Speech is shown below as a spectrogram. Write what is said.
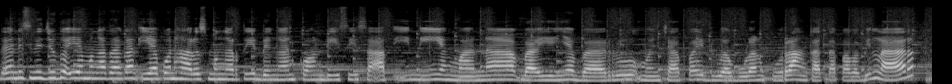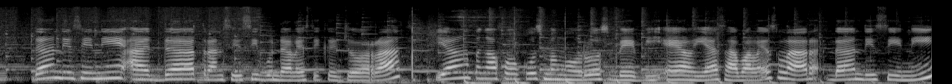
Dan di sini juga ia mengatakan ia pun harus mengerti dengan kondisi saat ini yang mana bayinya baru mencapai dua bulan kurang kata Papa Bilar. Dan di sini ada transisi Bunda Lesti Kejora yang tengah fokus mengurus baby L ya sahabat Leslar dan di sini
